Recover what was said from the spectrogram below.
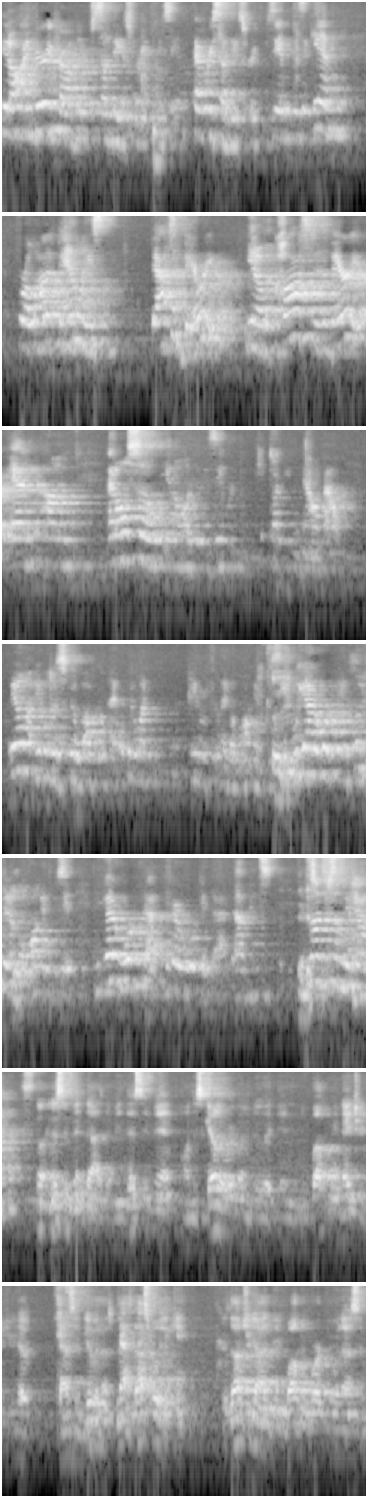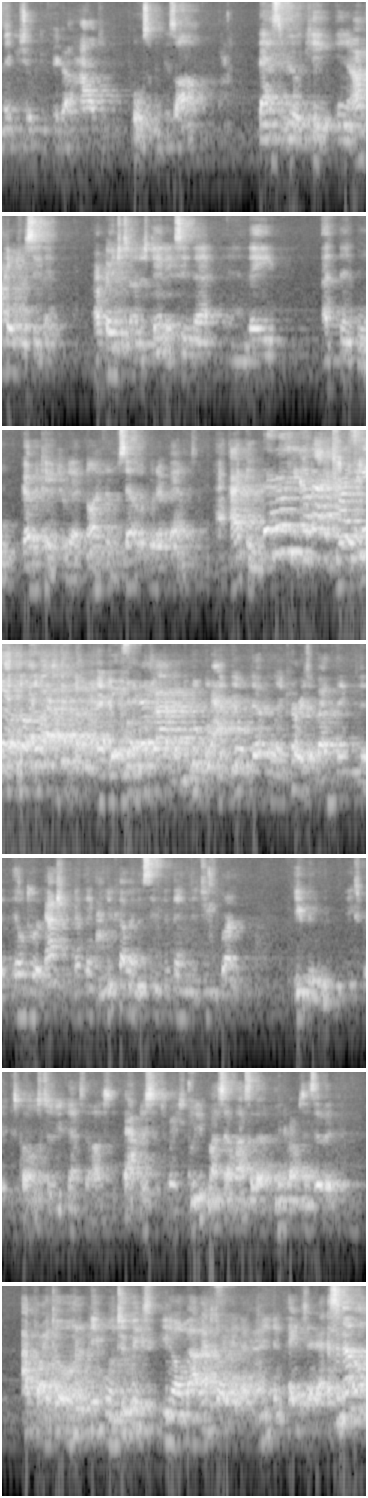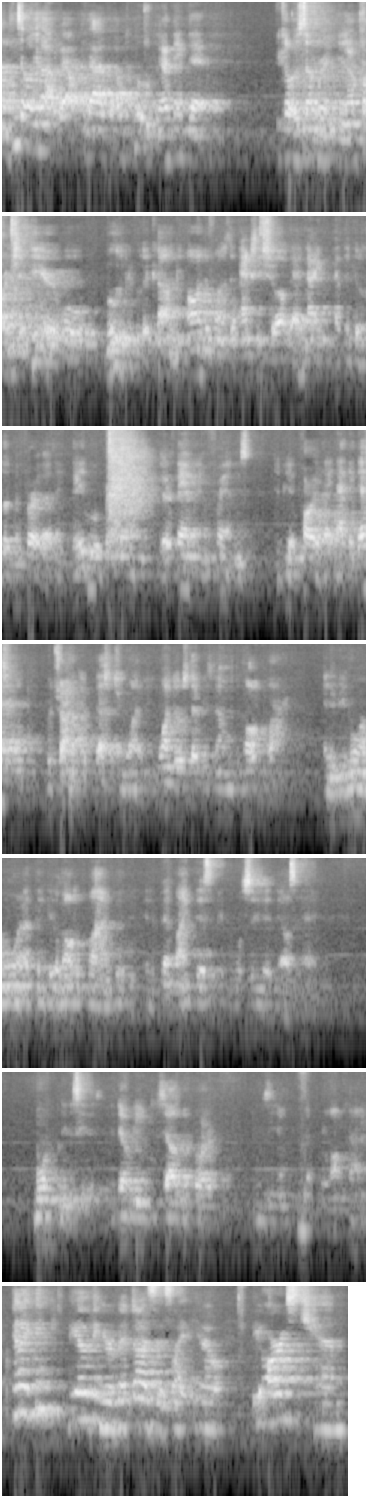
you know, I'm very proud that Sunday is free museum. Every Sunday is free museum because, again, for a lot of families, that's a barrier. You know, the cost is a barrier, and um, and also, you know, at the museum, we keep talking now about we don't want people to just feel welcome. We want people to feel they belong at the museum. We got to work included and belong at the museum. And you got to work that. You got to work at that. Um, it's it's not just something that happens. No, this event does. I mean, this event on the scale that we're going to do it in the welcoming nature that you have guys have given us. That's, that's really the key. Because don't you guys be welcome working with us and making sure we can figure out how to pull some of this off. That's the real key. And our patrons see that. Our patrons understand it, see that, and they, I think, will gravitate to that, not for themselves, but for their families. I, I can. They're willing to come back and try again. No, no, no, I think, no. we'll, we'll, we'll definitely encourage it, but I think that they'll do it naturally. I think when you come in and see the things that you learned, you've been exposed to, oh, it's a fabulous situation. I mean, myself, I said that, I I was in Civic, I probably told 100 people in two weeks, you know, about that story. Like, man, you didn't pay to say that. I said, no, I'm telling you how I felt. And I, I was moved. And I think that because of summer and our partnership here will move the people that come beyond the ones that actually show up that night. I think it'll look bit further. I think they will bring their family and friends to be a part of that. And I think that's what we're trying to do. That's what you want. You want those stepping stones to multiply and to be more and more. And I think it'll multiply with an event like this, and people will see it and they'll say, hey, more people need to see this. They'll be salesmen for the museum for a long time. And I think the other thing your event does is like, you know, the arts can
